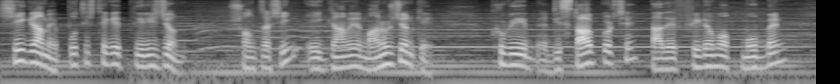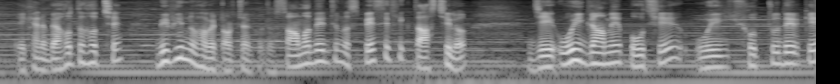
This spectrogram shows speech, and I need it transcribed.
সেই গ্রামে পঁচিশ থেকে তিরিশ জন সন্ত্রাসী এই গ্রামের মানুষজনকে খুবই ডিস্টার্ব করছে, তাদের ফ্রিডম অফ মুভমেন্ট এখানে ব্যাহত হচ্ছে, বিভিন্নভাবে টর্চার করছে। সো আমাদের জন্য স্পেসিফিক টাস্ক ছিল যে ওই গ্রামে পৌঁছে ওই শত্রুদেরকে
